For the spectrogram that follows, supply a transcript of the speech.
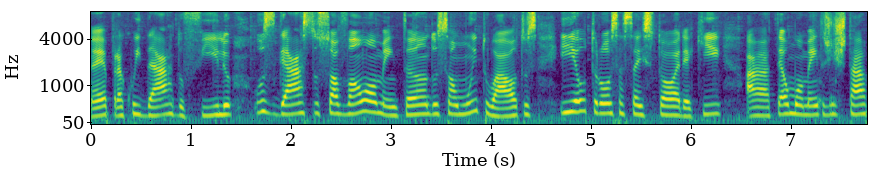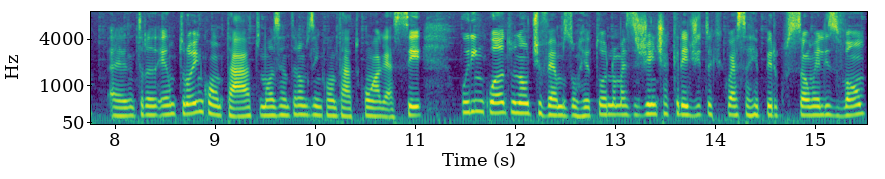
né, para cuidar do filho, os gastos só vão aumentando, são muito altos. E eu trouxe essa história aqui, até o momento a gente tá, entra- entrou em contato, nós entramos em contato com o HC. Por enquanto não tivemos um retorno, mas a gente acredita que com essa repercussão eles vão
